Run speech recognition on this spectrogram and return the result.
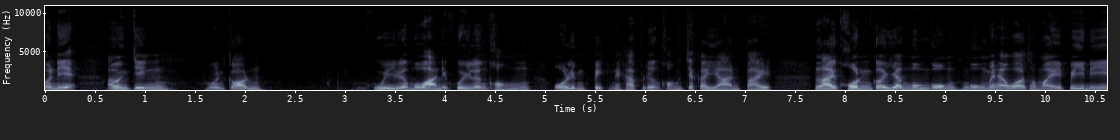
วันนี้เอาจริงๆวันก่อนคุยเรื่องเมื่อวานนี้คุยเรื่องของโอลิมปิกนะครับเรื่องของจักรยานไป หลายคนก็ยังงงงงงไหมฮะว่าทำไมปีนี้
